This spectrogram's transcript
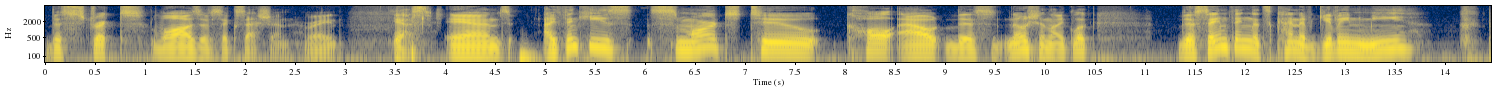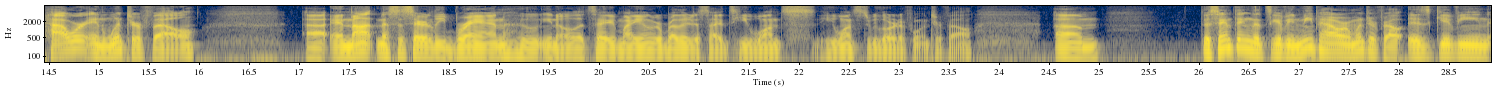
the strict laws of succession, right? Yes. And I think he's smart to call out this notion like, look, the same thing that's kind of giving me power in Winterfell, uh, and not necessarily Bran, who, you know, let's say my younger brother decides he wants he wants to be Lord of Winterfell. Um, the same thing that's giving me power in Winterfell is giving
